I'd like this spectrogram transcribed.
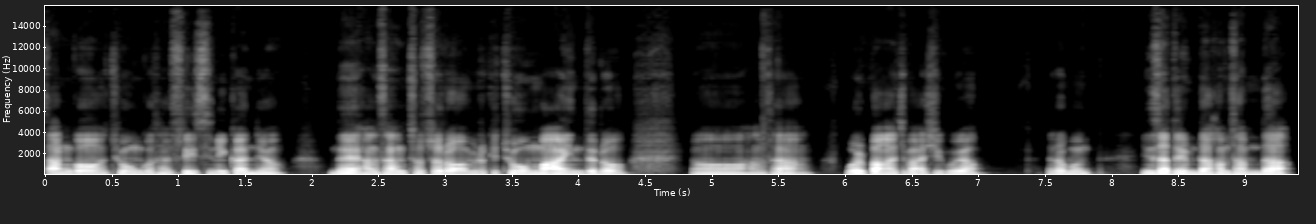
싼 거 좋은 거 살 수 있으니깐요. 네. 항상 저처럼 이렇게 좋은 마인드로 어 항상 몰빵하지 마시고요. 여러분 인사드립니다. 감사합니다.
